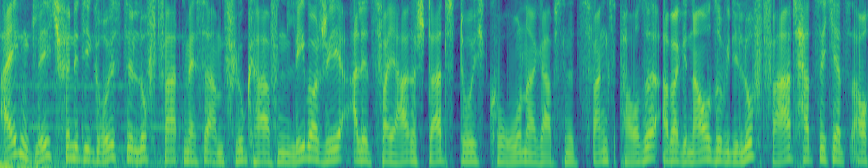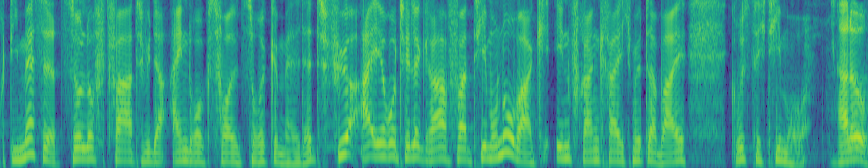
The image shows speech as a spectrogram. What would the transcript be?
Eigentlich findet die größte Luftfahrtmesse am Flughafen Le Bourget alle zwei Jahre statt. Durch Corona gab es eine Zwangspause. Aber genauso wie die Luftfahrt hat sich jetzt auch die Messe zur Luftfahrt wieder eindrucksvoll zurückgemeldet. Für Aero Telegraph war Timo Nowak in Frankreich mit dabei. Grüß dich, Timo. Hallo.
